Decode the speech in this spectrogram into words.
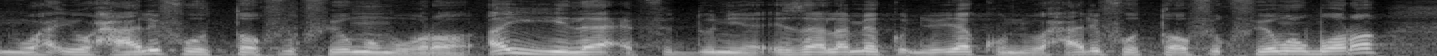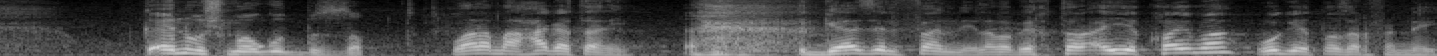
يحالفه التوفيق في يوم المباراة. أي لاعب في الدنيا إذا لم يكن يكن يحالفه التوفيق في يوم المباراة كأنه مش موجود بالظبط وأنا مع حاجة تانية. الجهاز الفني لما بيختار أي قائمة وجهة نظر فنية.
